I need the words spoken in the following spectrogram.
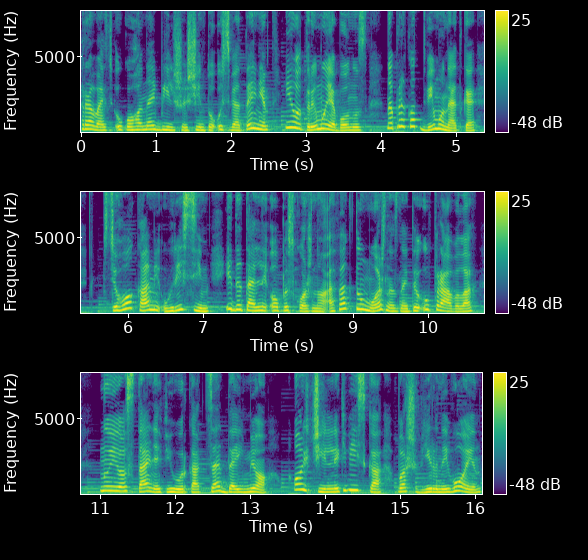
Гравець, у кого найбільше щінто у святині, і отримує бонус, наприклад, дві монетки. Всього камі у грі 7, і детальний опис кожного ефекту можна знайти у правилах. Ну і остання фігурка це даймьо. Очільник війська, ваш вірний воїн.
